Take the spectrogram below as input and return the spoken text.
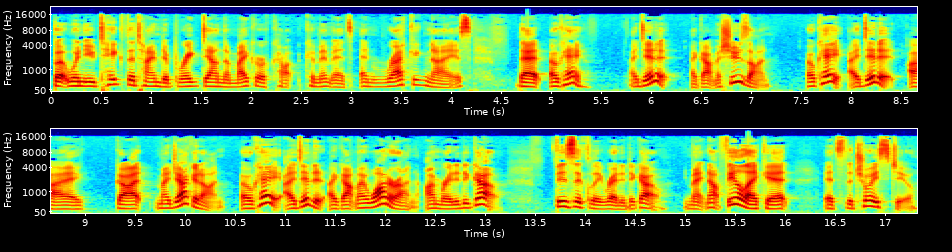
But when you take the time to break down the micro commitments and recognize that, okay, I did it. I got my shoes on. Okay, I did it. I got my jacket on. Okay, I did it. I got my water on. I'm ready to go. Physically ready to go. You might not feel like it. It's the choice to,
